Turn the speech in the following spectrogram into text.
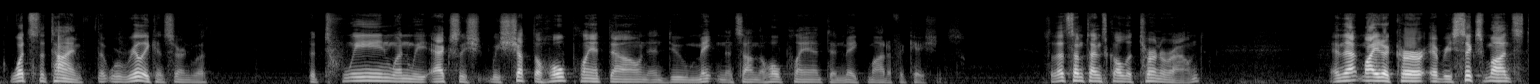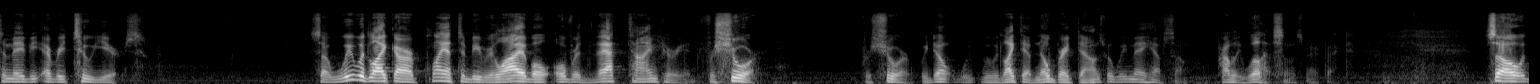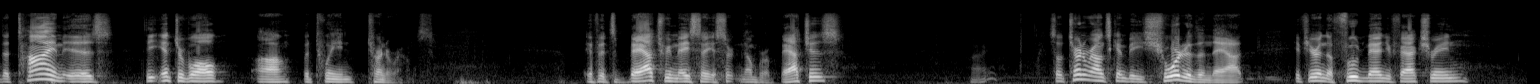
what's the time that we're really concerned with? Between when we actually, sh we shut the whole plant down and do maintenance on the whole plant and make modifications. So that's sometimes called a turnaround. And that might occur every six months to maybe every two years. So we would like our plant to be reliable over that time period, for sure. For sure. We, don't, we, we would like to have no breakdowns, but we may have some. Probably will have some, as a matter of fact. So the time is the interval uh, between turnarounds. If it's batch, we may say a certain number of batches. Right? So turnarounds can be shorter than that, if you're in the food manufacturing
